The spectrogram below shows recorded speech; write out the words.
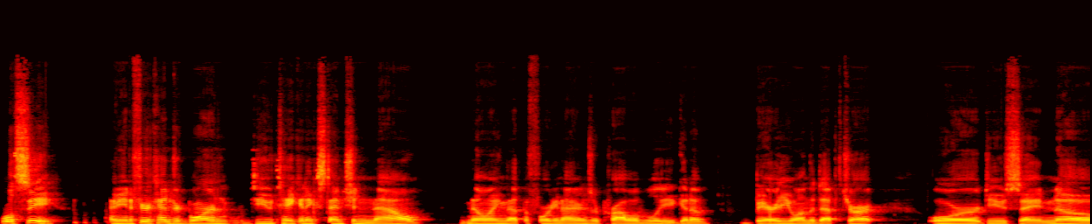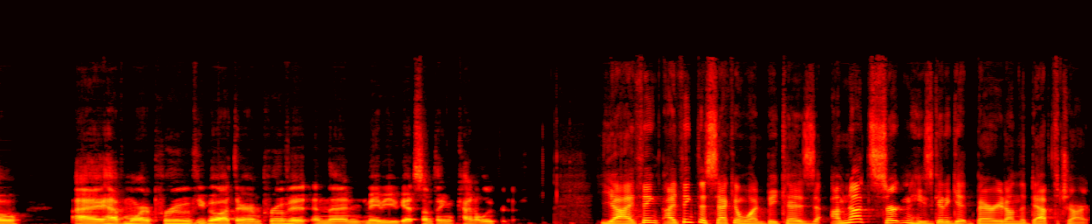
we'll see. I mean, if you're Kendrick Bourne, do you take an extension now, knowing that the 49ers are probably going to bury you on the depth chart? Or do you say, no, I have more to prove? You go out there and prove it, and then maybe you get something kind of lucrative. Yeah, I think I think the second one because I'm not certain he's going to get buried on the depth chart.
